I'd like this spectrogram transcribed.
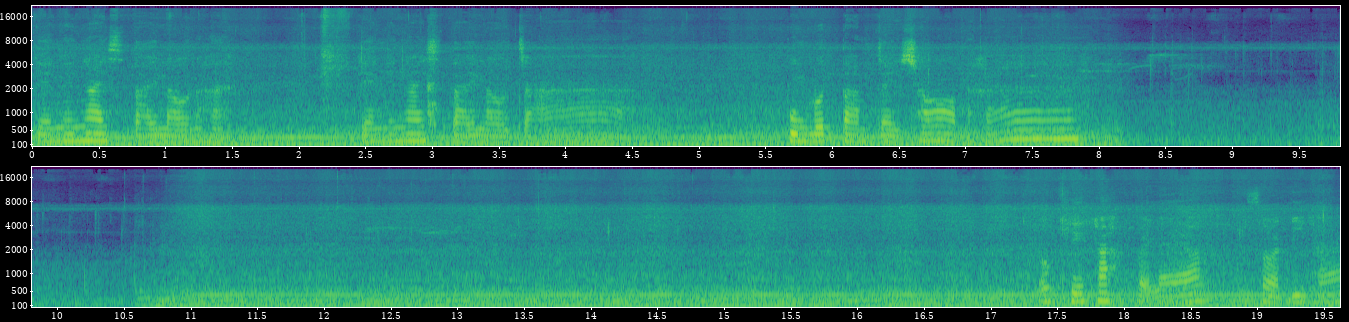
แกงง่ายๆสไตล์เรานะคะ แกงง่ายๆสไตล์เราจ้า ปรุงรสตามใจชอบนะคะ โอเคค่ะ ไปแล้ว สวัสดีค่ะ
